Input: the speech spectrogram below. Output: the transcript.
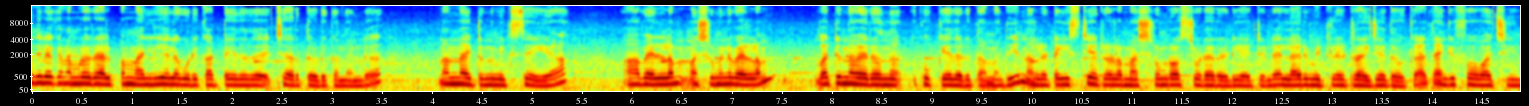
ഇതിലേക്ക് നമ്മളൊരു അല്പം മല്ലിയില കൂടി കട്ട് ചെയ്തത് ചേർത്ത് കൊടുക്കുന്നുണ്ട്. നന്നായിട്ടൊന്ന് മിക്സ് ചെയ്യുക. ആ വെള്ളം മഷ്റൂമിന്റെ വെള്ളം വറ്റുന്ന വരെ ഒന്ന് കുക്ക് ചെയ്തെടുത്താൽ മതി. നല്ല ടേസ്റ്റി ആയിട്ടുള്ള മഷ്റൂം റോസ്റ്റ് ഇവിടെ റെഡി ആയിട്ടുണ്ട്. എല്ലാവരും വീട്ടിൽ ട്രൈ ചെയ്ത് നോക്കുക. താങ്ക് ഫോർ വാച്ചിങ്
